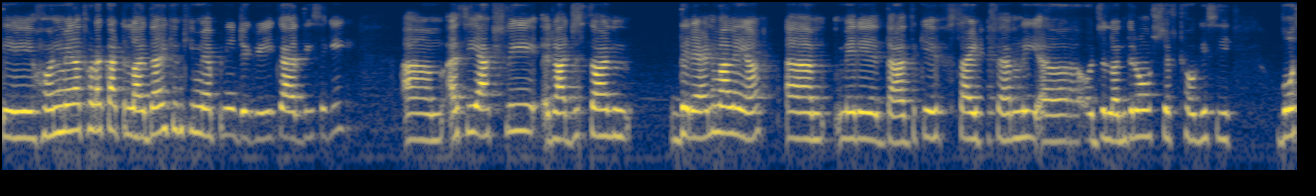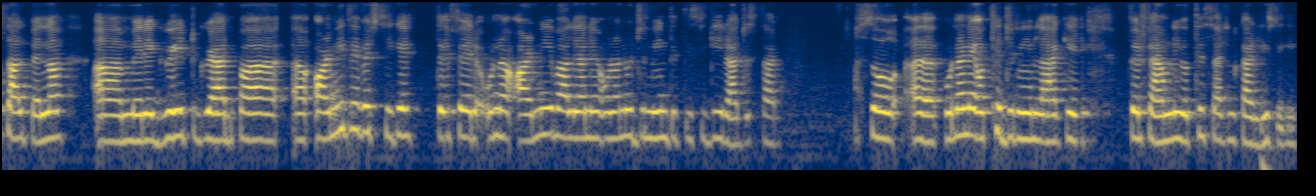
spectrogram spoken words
ਤੇ ਹੁਣ ਮੇਰਾ ਥੋੜਾ ਘੱਟ ਲੱਗਦਾ ਹੈ ਕਿਉਂਕਿ ਮੈਂ ਆਪਣੀ ਡਿਗਰੀ ਕਰਦੀ ਸੀਗੀ। ਅਮ ਅਸੀਂ ਐਕਚੁਅਲੀ ਰਾਜਸਥਾਨ ਦੇ ਰਹਿਣ ਵਾਲੇ ਆ ਮੇਰੇ ਦਾਦਕੇ ਸਾਈਡ ਫੈਮਿਲੀ ਉਹ ਜਲੰਧਰੋਂ ਸ਼ਿਫਟ ਹੋ ਗਈ ਸੀ। ਬਹੁਤ ਸਾਲ ਪਹਿਲਾਂ ਮੇਰੇ ਗ੍ਰੇਟ ਗ੍ਰੈਂਡਪਾ ਆਰਮੀ ਦੇ ਵਿੱਚ ਸੀਗੇ। ਤੇ ਫਿਰ ਉਹਨਾਂ ਆਰਮੀ ਵਾਲਿਆਂ ਨੇ ਉਹਨਾਂ ਨੂੰ ਜ਼ਮੀਨ ਦਿੱਤੀ ਸੀਗੀ ਰਾਜਸਥਾਨ। ਸੋ ਉਹਨਾਂ ਨੇ ਉੱਥੇ ਜ਼ਮੀਨ ਲਾ ਕੇ ਫਿਰ ਫੈਮਿਲੀ ਉੱਥੇ ਸੈਟਲ ਕਰ ਲਈ ਸੀਗੀ।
